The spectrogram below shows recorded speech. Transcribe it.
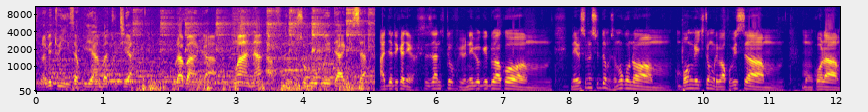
Tulabe tuyinza kuyamba tutya? Kulaba nga omwana afuna okusoma okwetagisa ajatikanye kakisiza nti tuufu byonna ebyogeddwako mm, n'ebisomesiddwa omusomo guno mm, mbonga ekitongole bakubisa mm, mu nkola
